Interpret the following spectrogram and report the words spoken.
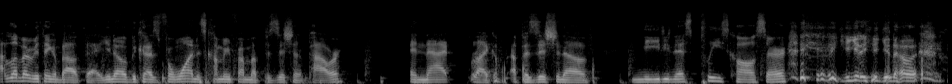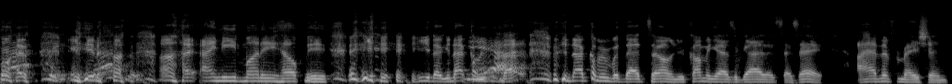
I love everything about that. You know, because for one, it's coming from a position of power, and not like a, a position of neediness, please call, sir. you, you, know, exactly, you know, I, I, need money, help me. you know, you're not coming yeah. that. You're not coming with that tone. You're coming as a guy that says, "Hey, I have information,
